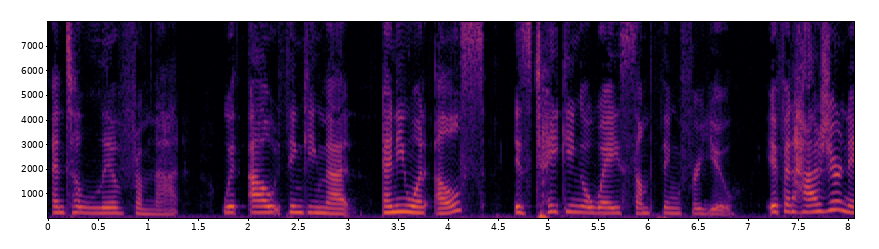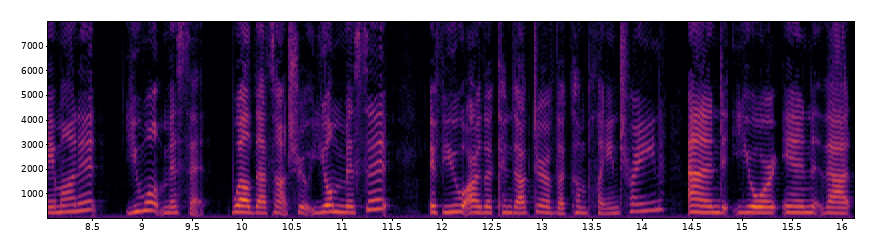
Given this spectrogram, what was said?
and to live from that without thinking that anyone else is taking away something for you. If it has your name on it, you won't miss it. Well, that's not true. You'll miss it if you are the conductor of the complain train and you're in that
